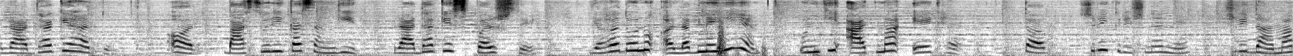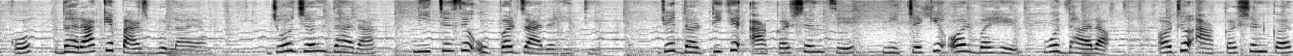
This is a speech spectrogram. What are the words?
राधा के हाथों और बांसुरी का संगीत राधा के स्पर्श से। यह दोनों अलग नहीं है, उनकी आत्मा एक है। तब श्री कृष्ण ने श्री दामा को धरा के पास बुलाया, जो जल धारा नीचे से ऊपर जा रही थी। जो धरती के आकर्षण से नीचे की ओर बहे, वो धारा, और जो आकर्षण कर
